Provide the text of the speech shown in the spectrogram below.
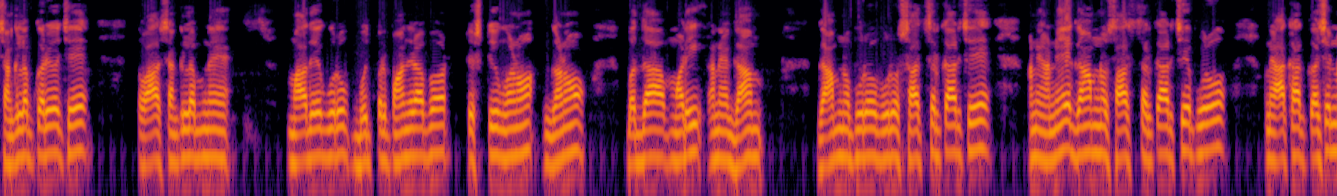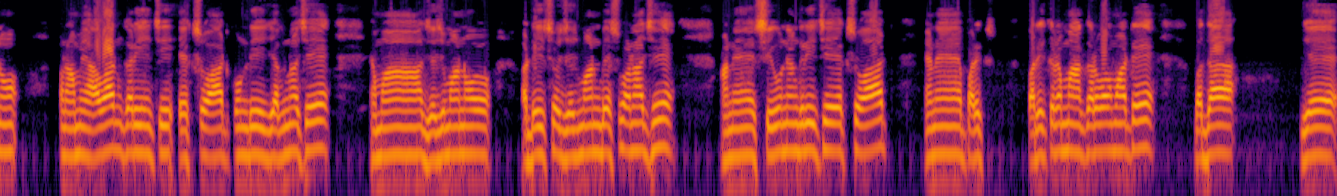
સંકલ્પ કર્યો છે, તો આ સંકલ્પને મહાદેવ ગુરુ ભુજપર પાંજરા પર ટેસ્ટિવ ગણો ગણો, બધા મળી અને ગામ ગામનો પૂરો પૂરો સાથ સરકાર છે અને અનેક ગામનો સાથ સરકાર છે પૂરો અને આખા કચ્છનો. પણ અમે આહવાન કરીએ છીએ એકસો આઠ કુંડી યજ્ઞ છે. એમાં જજમાનો અઢીસો જજમાન બેસવાના છે અને શિવનગરી છે એકસો આઠ. એને પરિક- પરિક્રમા કરવા માટે બધા જે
